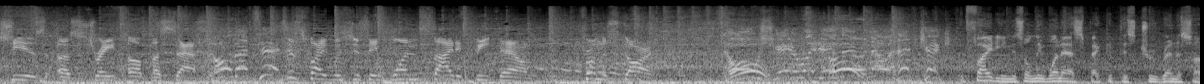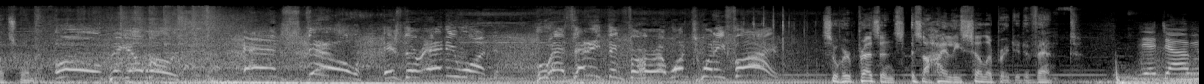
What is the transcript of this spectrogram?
She is a straight up assassin. Oh, that's it. This fight was just a one-sided beatdown from the start. Oh, oh. she ate a right hand there, and now a head kick. But fighting is only one aspect of this true Renaissance woman. Oh, big elbows. And still, is there anyone who has anything for her at 125? So her presence is a highly celebrated event. Детям,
